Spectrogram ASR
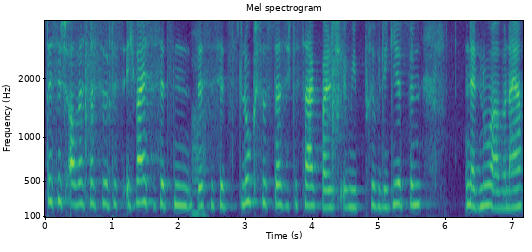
das ist auch was, was so, das, ich weiß, das ist jetzt ein, das ist jetzt Luxus, dass ich das sage, weil ich irgendwie privilegiert bin. Nicht nur, aber naja,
